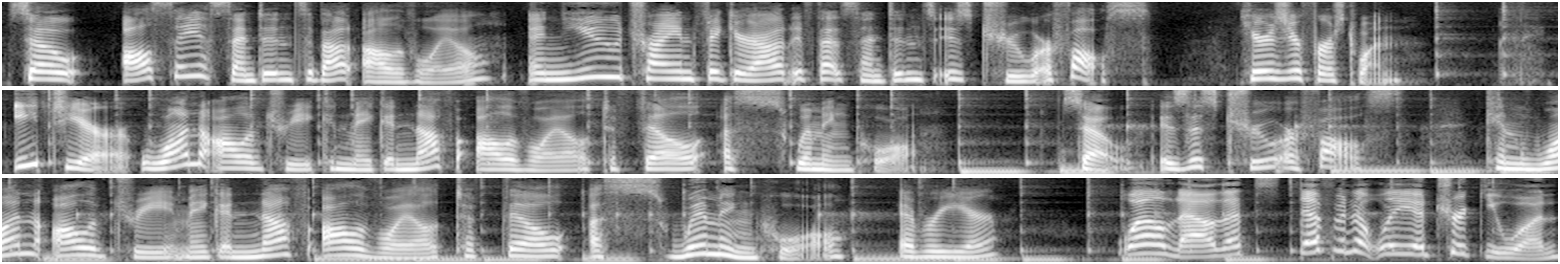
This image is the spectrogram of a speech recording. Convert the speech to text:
So I'll say a sentence about olive oil, and you try and figure out if that sentence is true or false. Here's your first one. Each year, one olive tree can make enough olive oil to fill a swimming pool. So, is this true or false? Can one olive tree make enough olive oil to fill a swimming pool every year? Well, now, that's definitely a tricky one.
